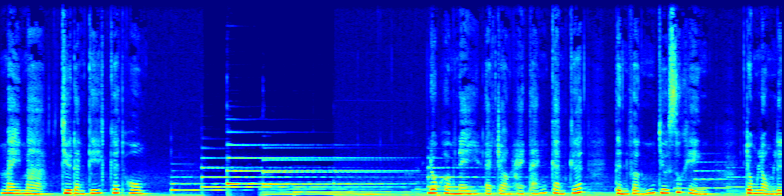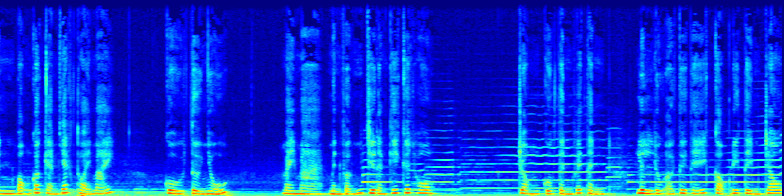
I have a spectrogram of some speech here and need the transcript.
May mà chưa đăng ký kết hôn. Nốt hôm nay là tròn 2 tháng cam kết, Thịnh vẫn chưa xuất hiện. Trong lòng Linh bỗng có cảm giác thoải mái. Cô tự nhủ, may mà mình vẫn chưa đăng ký kết hôn. Trong cuộc tình với Thịnh, Linh luôn ở tư thế cọc đi tìm trâu.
